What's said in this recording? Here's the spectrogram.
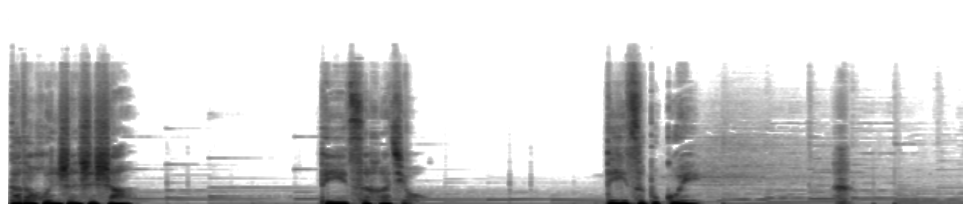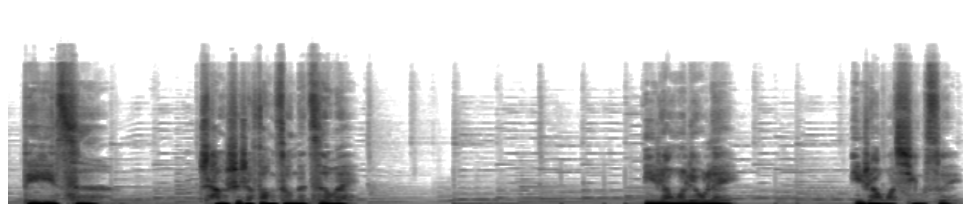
打到浑身是伤。第一次喝酒，第一次不归，第一次尝试着放纵的滋味。你让我流泪，你让我心碎，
